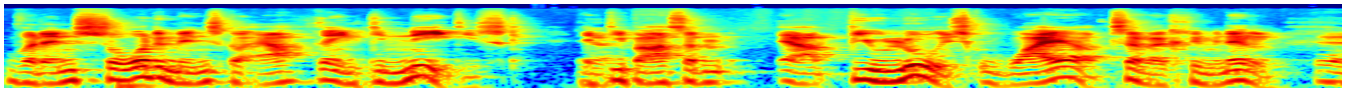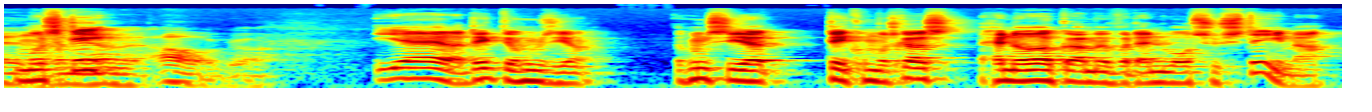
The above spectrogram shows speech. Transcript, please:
hvordan sorte mennesker er rent genetisk. At Ja. de bare sådan er biologisk wired til at være kriminelle. Ja, Måske- Det med arv at gøre. Ja, og det er ikke det, hun siger. Hun siger, at det kunne måske også have noget at gøre med, hvordan vores system er.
